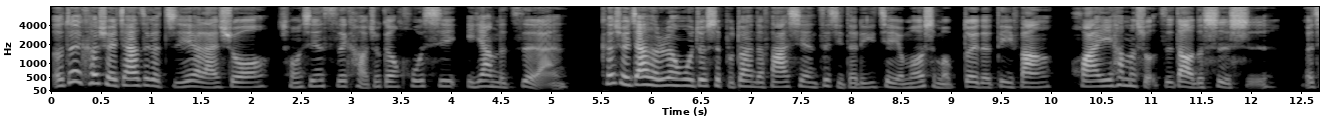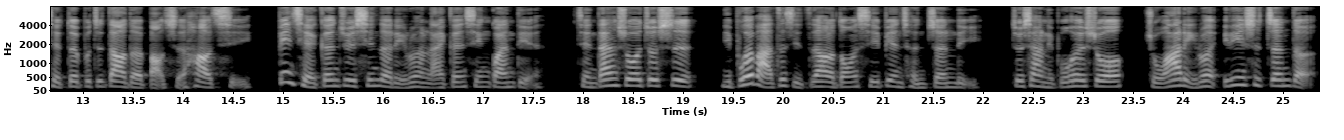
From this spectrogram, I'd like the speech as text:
而对科学家这个职业来说，重新思考就跟呼吸一样的自然。科学家的任务就是不断的发现自己的理解有没有什么不对的地方，怀疑他们所知道的事实，而且对不知道的保持好奇，并且根据新的理论来更新观点。简单说，就是你不会把自己知道的东西变成真理，就像你不会说主蛙理论一定是真的，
